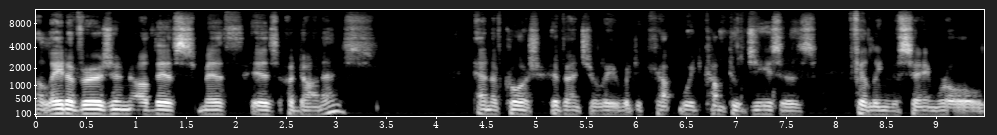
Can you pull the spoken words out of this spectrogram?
A later version of this myth is Adonis, and of course, eventually we'd come to Jesus filling the same role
